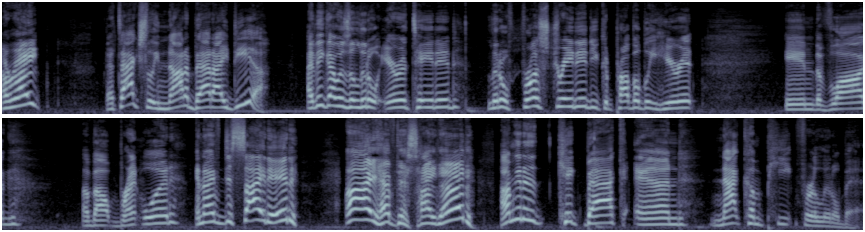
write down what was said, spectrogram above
all right? That's actually not a bad idea. I think I was a little irritated, a little frustrated. You could probably hear it in the vlog about Brentwood. And I've decided, I have decided, I'm gonna kick back and not compete for a little bit.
